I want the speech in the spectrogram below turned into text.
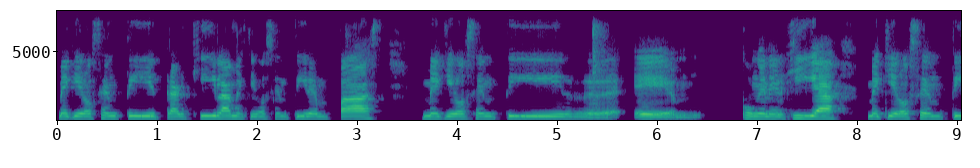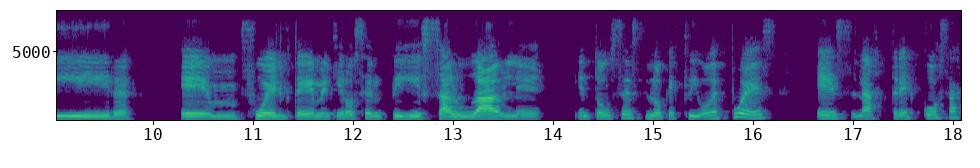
me quiero sentir tranquila, me quiero sentir en paz, me quiero sentir em, con energía, me quiero sentir em, fuerte, me quiero sentir saludable. Entonces, lo que escribo después es las tres cosas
